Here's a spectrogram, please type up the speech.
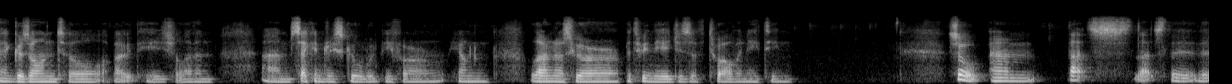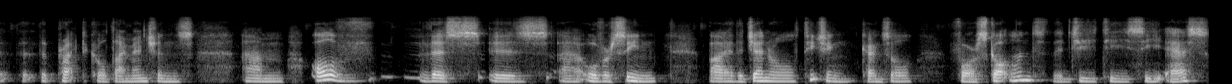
it goes on till about the age 11. Um, secondary school would be for young learners who are between the ages of 12 and 18. So um, that's that's the, the, the practical dimensions. Um, all of this is uh, overseen by the General Teaching Council for Scotland, the GTCS,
